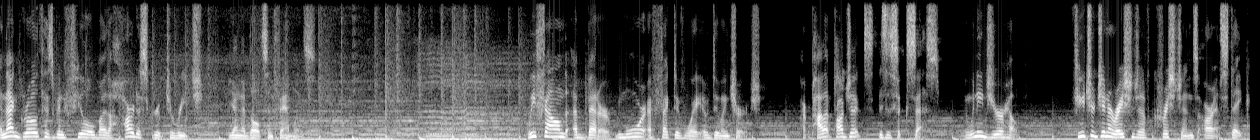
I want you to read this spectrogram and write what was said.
And that growth has been fueled by the hardest group to reach young adults and families. We found a better, more effective way of doing church. Our pilot project is a success, and we need your help. Future generations of Christians are at stake.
